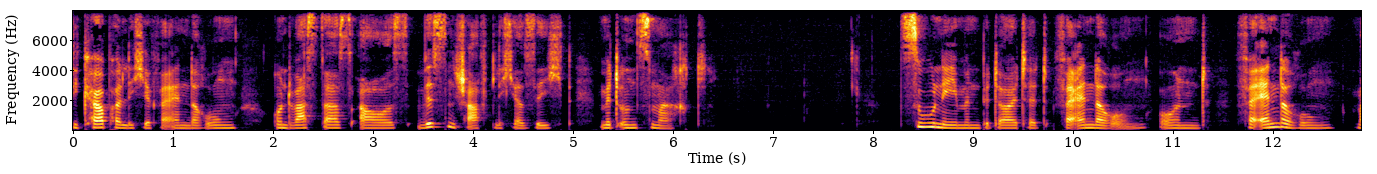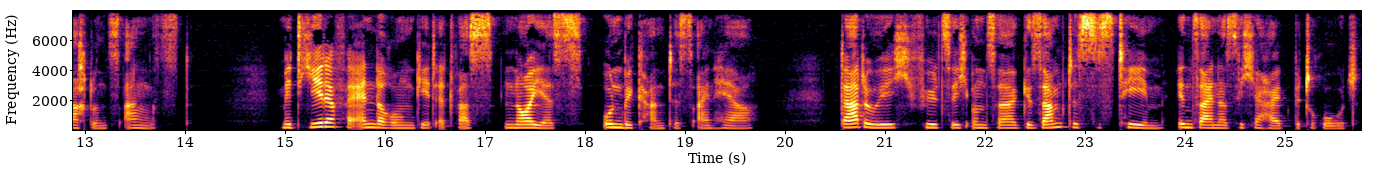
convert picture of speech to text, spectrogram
die körperliche Veränderung und was das aus wissenschaftlicher Sicht mit uns macht. Zunehmen bedeutet Veränderung und Veränderung macht uns Angst. Mit jeder Veränderung geht etwas Neues, Unbekanntes einher. Dadurch fühlt sich unser gesamtes System in seiner Sicherheit bedroht.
